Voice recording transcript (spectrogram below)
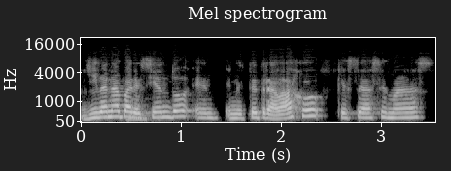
Y iban apareciendo en, este trabajo que se hace más,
